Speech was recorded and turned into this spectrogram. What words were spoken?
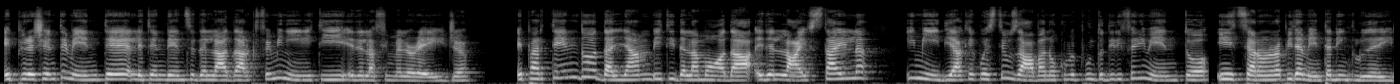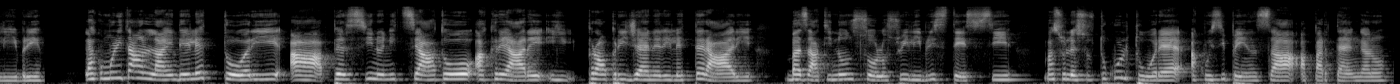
e più recentemente le tendenze della dark femininity e della female rage. E partendo dagli ambiti della moda e del lifestyle, i media che queste usavano come punto di riferimento iniziarono rapidamente ad includere i libri. La comunità online dei lettori ha persino iniziato a creare i propri generi letterari basati non solo sui libri stessi, ma sulle sottoculture a cui si pensa appartengano.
